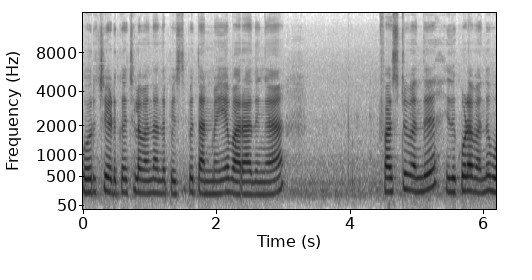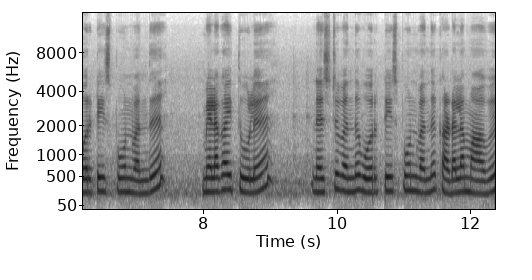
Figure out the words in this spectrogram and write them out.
பொரித்து எடுக்கச்சில் வந்து அந்த பிசுப்பு தன்மையே வராதுங்க. ஃபஸ்ட்டு வந்து இது கூட வந்து ஒரு டீஸ்பூன் வந்து மிளகாய்த்தூள் நெக்ஸ்ட்டு வந்து ஒரு டீஸ்பூன் வந்து கடலை மாவு.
